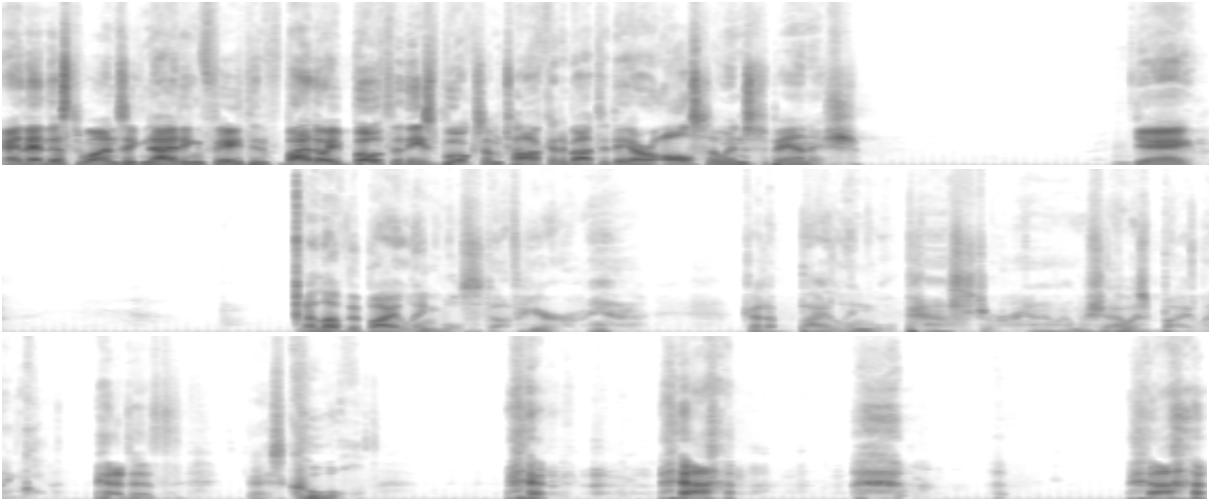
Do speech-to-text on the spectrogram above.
And then this one's Igniting Faith. And by the way, both of these books I'm talking about today are also in Spanish. Yay. I love the bilingual stuff here. Man, got a bilingual pastor. I wish I was bilingual. Yeah, that's, guy's cool.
